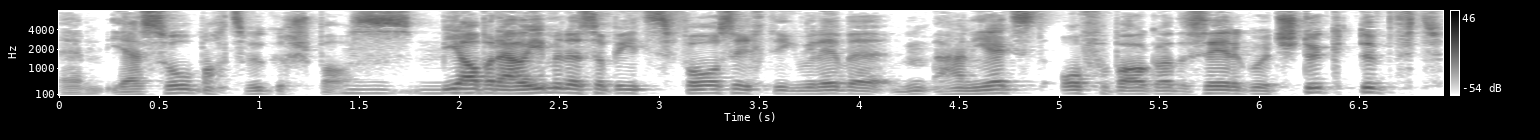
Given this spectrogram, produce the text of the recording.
Ähm, ja, so macht es wirklich Spass. Mm, mm. Bin aber auch immer so ein bisschen vorsichtig, weil eben, haben jetzt offenbar gerade ein sehr gutes Stück getüpft.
